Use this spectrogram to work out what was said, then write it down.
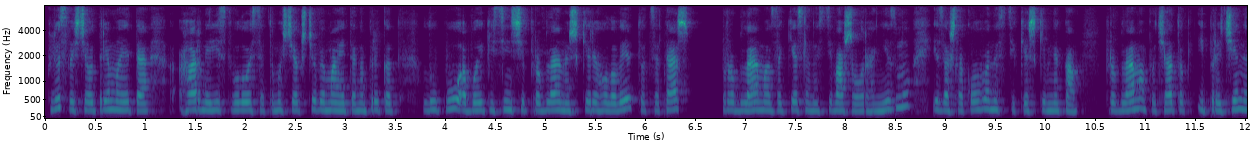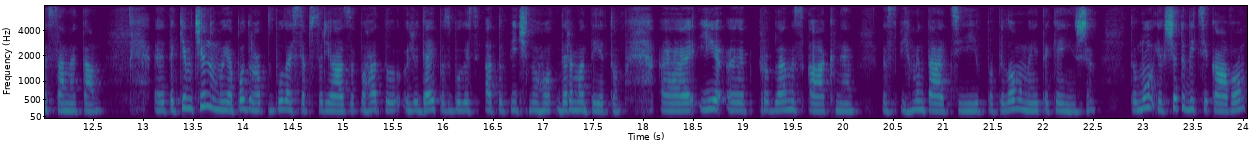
Плюс ви ще отримаєте гарний ріст волосся, тому що якщо ви маєте, наприклад, лупу або якісь інші проблеми шкіри голови, то це теж. Проблема закисленості вашого організму і зашлакованості кишківника. Проблема, початок і причини саме там. Е, Таким чином, моя подруга позбулася псоріазу, багато людей позбулись атопічного дерматиту е, і е, проблеми з акне, з пігментацією, папіломами і таке інше. Тому, якщо тобі цікаво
